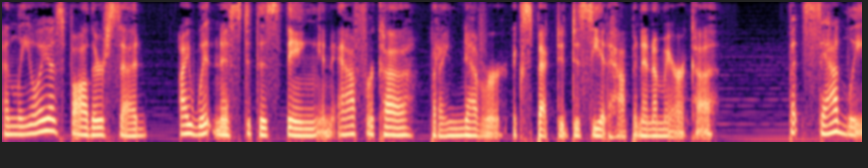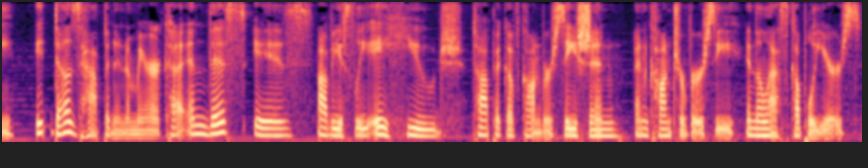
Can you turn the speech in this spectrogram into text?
and Lyoya's father said, I witnessed this thing in Africa, but I never expected to see it happen in America. But sadly, it does happen in America. And this is obviously a huge topic of conversation and controversy in the last couple years.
